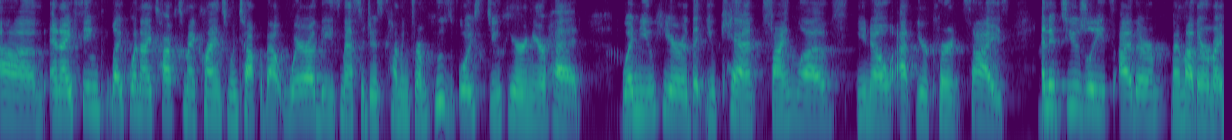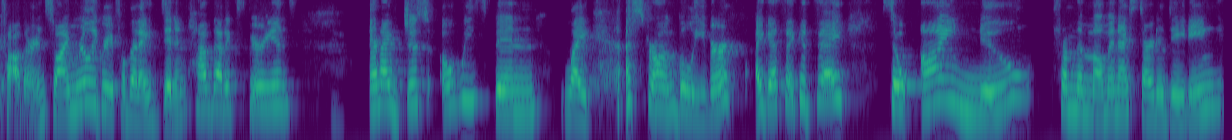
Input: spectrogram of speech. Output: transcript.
Um, and I think like when I talk to my clients, when we talk about where are these messages coming from, whose voice do you hear in your head when you hear that you can't find love, you know, at your current size? And it's usually it's either my mother or my father. And so i'm really grateful that i didn't have that experience. And i've just always been like a strong believer i guess i could say. So i knew from the moment i started dating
